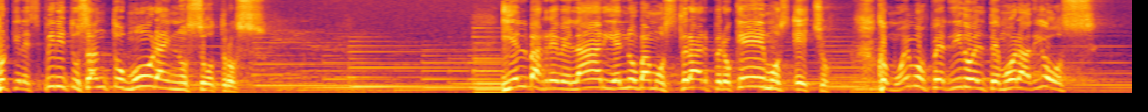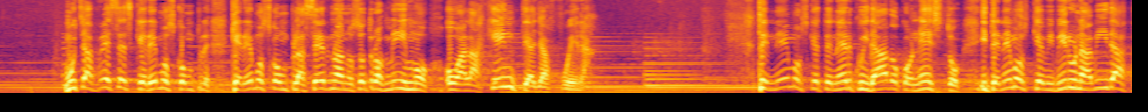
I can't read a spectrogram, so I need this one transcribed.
Porque el Espíritu Santo mora en nosotros. Y Él va a revelar y Él nos va a mostrar, pero ¿qué hemos hecho? Como hemos perdido el temor a Dios, Muchas veces queremos, queremos complacernos a nosotros mismos o a la gente allá afuera. Tenemos que tener cuidado con esto y tenemos que vivir una vida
